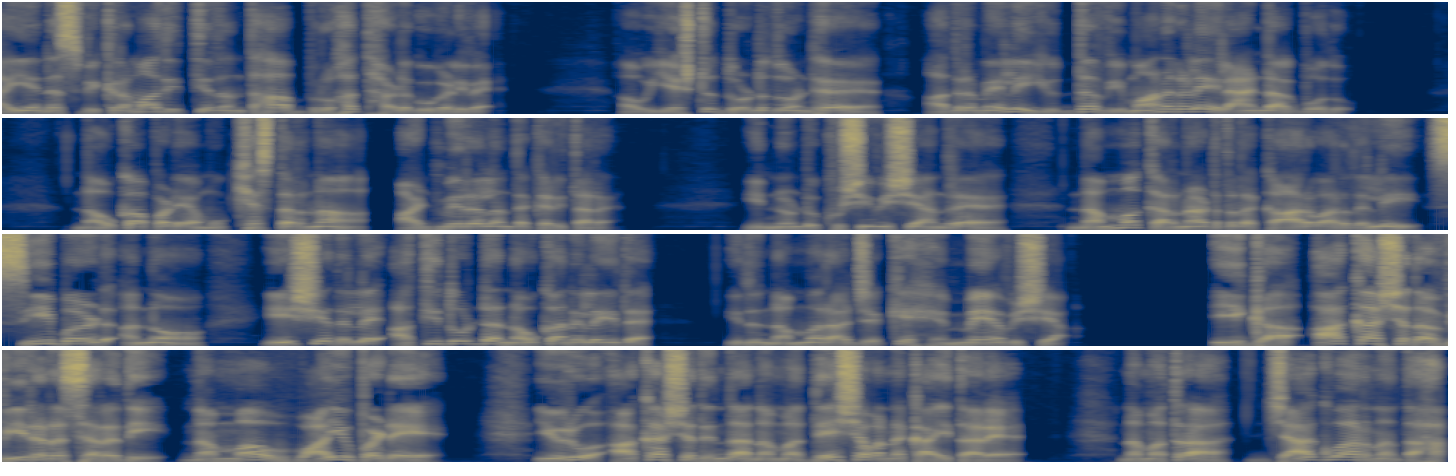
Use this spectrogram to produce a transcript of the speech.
ಐಎನ್ಎಸ್ ವಿಕ್ರಮಾದಿತ್ಯದಂತಹ ಬೃಹತ್ ಹಡಗುಗಳಿವೆ. ಅವು ಎಷ್ಟು ದೊಡ್ಡದು ಅಂದ್ರೆ ಅದರ ಮೇಲೆ ಯುದ್ಧ ವಿಮಾನಗಳೇ ಲ್ಯಾಂಡ್ ಆಗ್ಬೋದು. ನೌಕಾಪಡೆಯ ಮುಖ್ಯಸ್ಥರನ್ನ ಅಡ್ಮಿರಲ್ ಅಂತ ಕರೀತಾರೆ. ಇನ್ನೊಂದು ಖುಷಿ ವಿಷಯ ಅಂದ್ರೆ ನಮ್ಮ ಕರ್ನಾಟಕದ ಕಾರವಾರದಲ್ಲಿ ಸೀಬರ್ಡ್ ಅನ್ನೋ ಏಷ್ಯಾದಲ್ಲೇ ಅತಿದೊಡ್ಡ ನೌಕಾನೆಲೆ ಇದೆ. ಇದು ನಮ್ಮ ರಾಜ್ಯಕ್ಕೆ ಹೆಮ್ಮೆಯ ವಿಷಯ. ಈಗ ಆಕಾಶದ ವೀರರ ಸರದಿ, ನಮ್ಮ ವಾಯುಪಡೆ. ಇವರು ಆಕಾಶದಿಂದ ನಮ್ಮ ದೇಶವನ್ನ ಕಾಯ್ತಾರೆ. ನಮ್ಮತ್ರ ಜಾಗ್ವಾರ್ನಂತಹ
